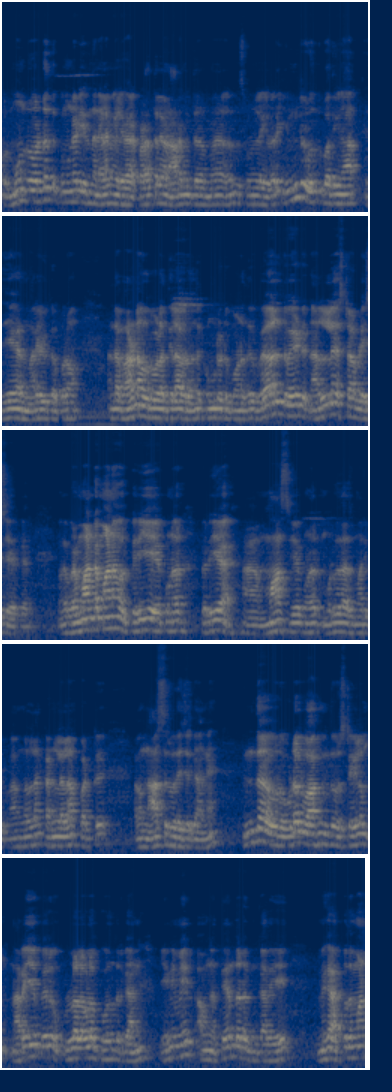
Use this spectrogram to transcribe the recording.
ஒரு மூன்று வருடத்துக்கு முன்னாடி இருந்த நிலைமைகள் வேற படத்தில் ஆரம்பித்த சூழ்நிலைகள் வேறு. இன்று வந்து பார்த்தீங்கன்னா விஜயகாந்த் மறைவுக்கு அப்புறம் அந்த மரண ஊர்வலத்தில் அவர் வந்து கும்பிட்டுட்டு போனது வேர்ல்டு வைடு நல்ல எஸ்டாப்ளிஷ் ஆயிருக்காரு. பிரம்மாண்டமான ஒரு பெரிய இயக்குனர் பெரிய மாஸ் இயக்குனர் முருகதாஸ் மாதிரி. அவங்கெல்லாம் கண்ணிலெல்லாம் பட்டு அவங்க ஆசிர்வதிச்சிருக்காங்க. இந்த ஒரு உடல் வாகம் இந்த ஒரு ஸ்டைலும் நிறைய பேர் உள்ளளவில் புகழ்ந்திருக்காங்க. இனிமேல் அவங்க தேர்ந்தெடுக்கும் கதையை மிக அற்புதமான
